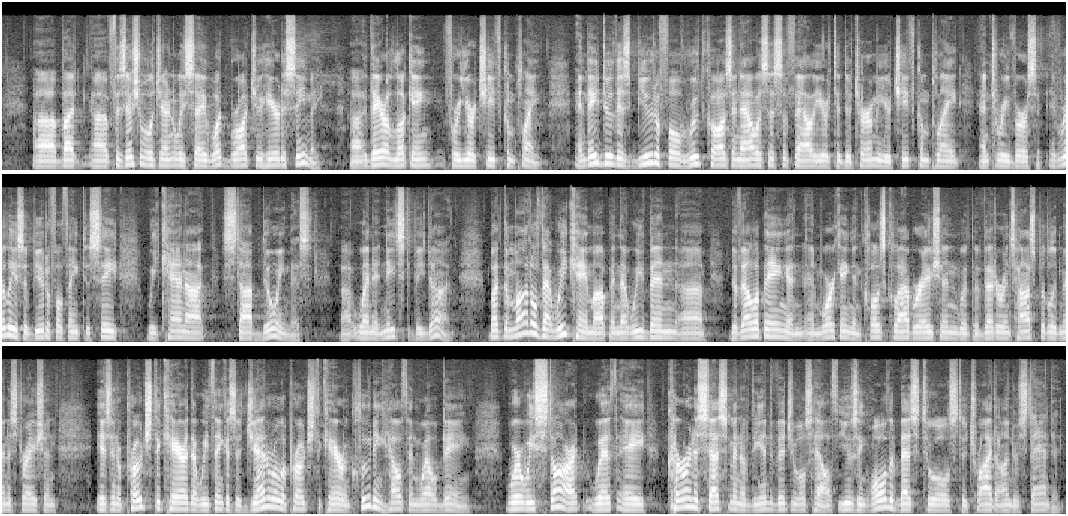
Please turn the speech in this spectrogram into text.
uh, but a uh, physician will generally say, What brought you here to see me? Uh, they are looking for your chief complaint. And they do this beautiful root cause analysis of failure to determine your chief complaint and to reverse it. It really is a beautiful thing to see. We cannot stop doing this uh, when it needs to be done. But the model that we came up and that we've been uh, developing and, and working in close collaboration with the Veterans Hospital Administration is an approach to care that we think is a general approach to care, including health and well being, where we start with a current assessment of the individual's health using all the best tools to try to understand it.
